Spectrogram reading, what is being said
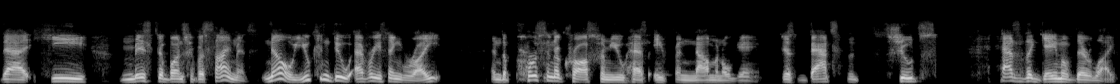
that he missed a bunch of assignments. No, you can do everything right and the person across from you has a phenomenal game. Just bats the shoots, has the game of their life.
